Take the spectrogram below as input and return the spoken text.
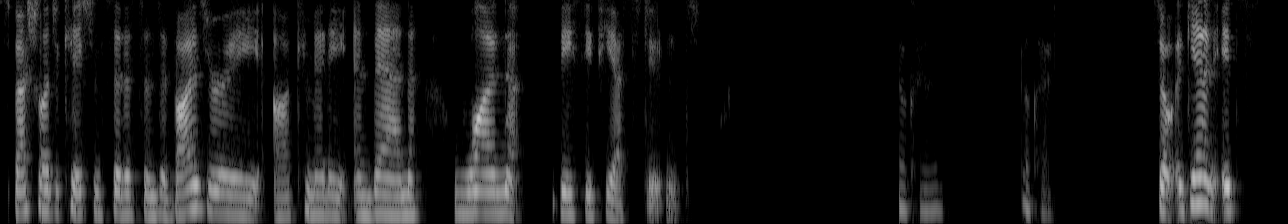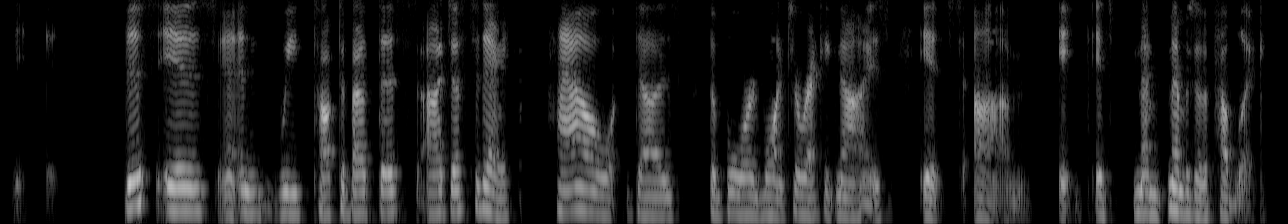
Special Education Citizens Advisory uh, Committee, and then one BCPS student. Okay. Okay. So again, it's, this is, and we talked about this uh, just today. How does the board want to recognize its, um, it, its mem- members of the public?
